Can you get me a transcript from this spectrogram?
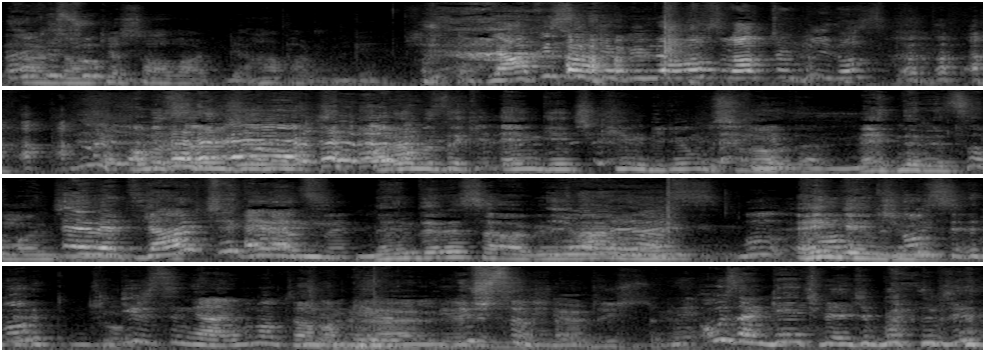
herkes Ercan çok... Kesal var. Ha pardon genç. ya pislik yapayım ama surat çok iyi dost. Ama şey mi? Aramızdaki en genç kim biliyor musun orada? Menderes Samancı. Evet gerçekten Evet. mi? Menderes abi yani. İnanılmaz. Bu en gencimiz. Not, not Çok- girsin yani bu not Tamam. Çok çok değerli bir Düşsün. Düşsün. O yüzden genç bir ekip bence.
